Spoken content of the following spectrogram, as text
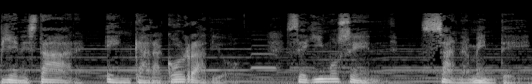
Bienestar en Caracol Radio. Seguimos en Sanamente.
